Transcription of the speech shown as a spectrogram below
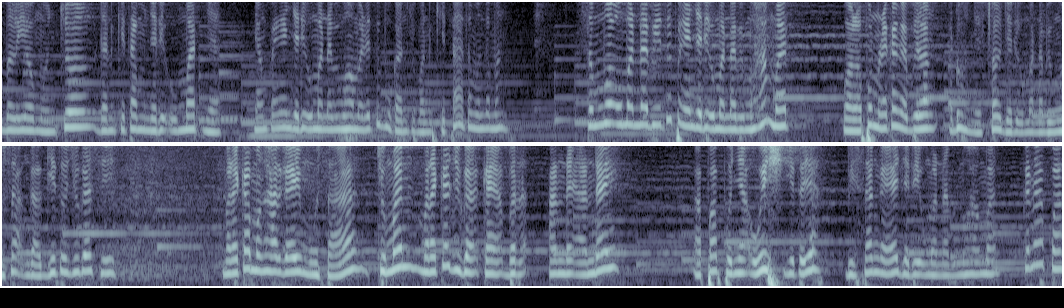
beliau muncul dan kita menjadi umatnya. Yang pengen jadi umat Nabi Muhammad itu bukan cuma kita teman-teman. Semua umat Nabi itu pengen jadi umat Nabi Muhammad. Walaupun mereka nggak bilang, aduh nyesel jadi umat Nabi Musa, nggak gitu juga sih. Mereka menghargai Musa, cuman mereka juga kayak berandai-andai apa punya wish gitu ya, bisa nggak ya jadi umat Nabi Muhammad? Kenapa?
